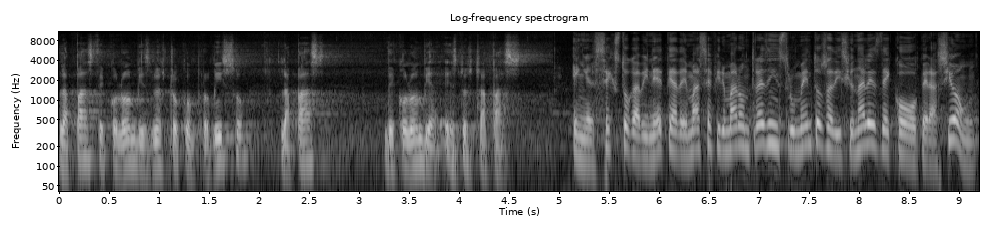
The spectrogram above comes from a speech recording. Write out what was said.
La paz de Colombia es nuestro compromiso, la paz de Colombia es nuestra paz. En el sexto gabinete además se firmaron tres instrumentos adicionales de cooperación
